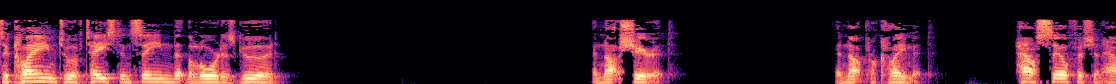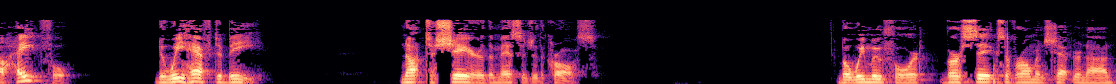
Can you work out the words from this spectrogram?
to claim to have tasted and seen that the Lord is good and not share it and not proclaim it. How selfish and how hateful do we have to be not to share the message of the cross? But we move forward. Verse 6 of Romans chapter 9.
